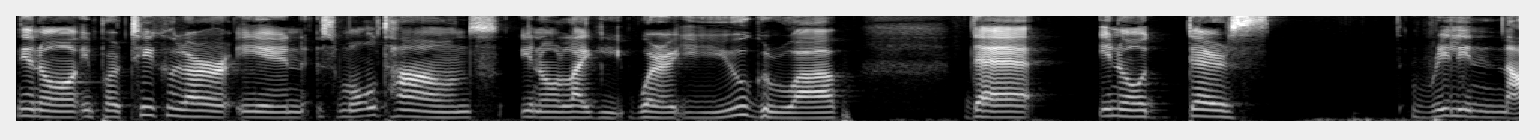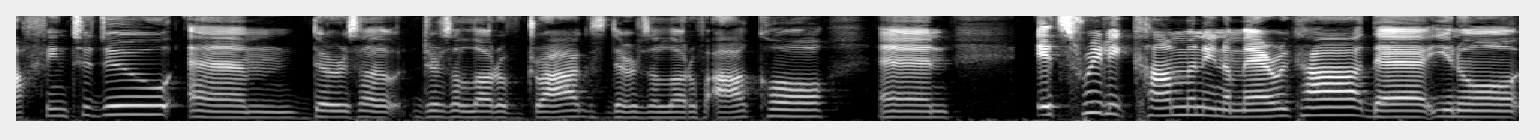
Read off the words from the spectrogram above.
you know in particular in small towns you know like where you grew up that you know there's really nothing to do and there's a there's a lot of drugs there's a lot of alcohol and it's really common in america that you know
